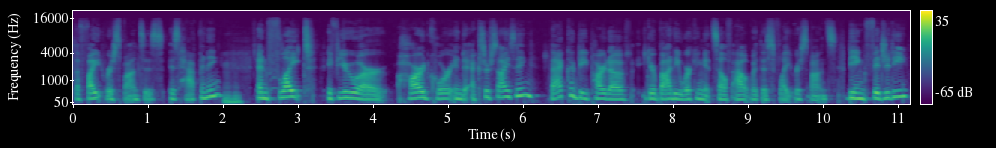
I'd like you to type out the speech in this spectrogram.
the fight response is, is happening. Mm-hmm. And flight, if you are hardcore into exercising, that could be part of your body working itself out with this flight response. Being fidgety,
